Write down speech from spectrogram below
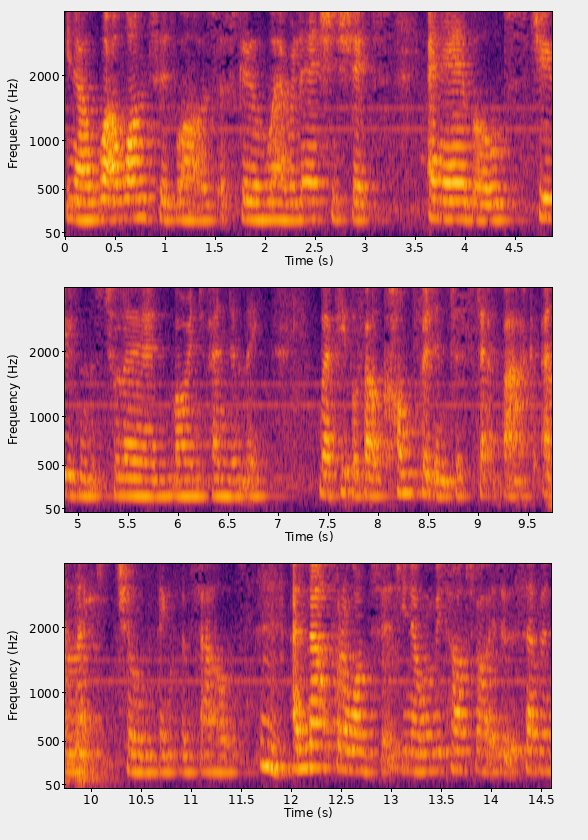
You know, what I wanted was a school where relationships enabled students to learn more independently, where people felt confident to step back and let children think for themselves. Mm. And that's what I wanted. You know, when we talked about, is it the seven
